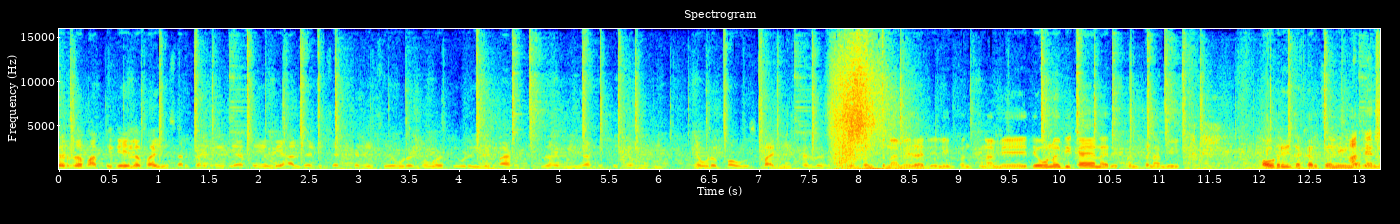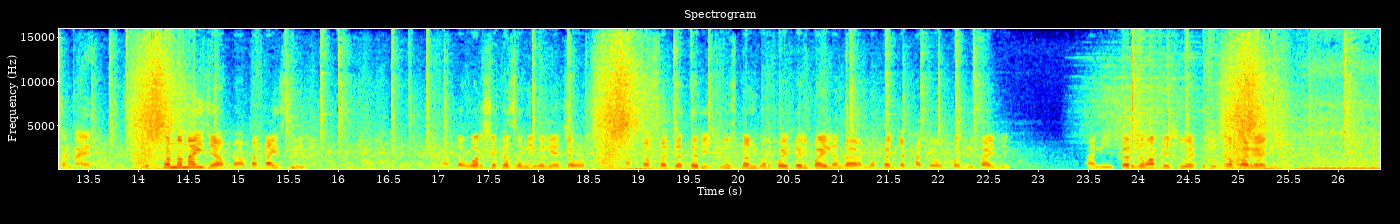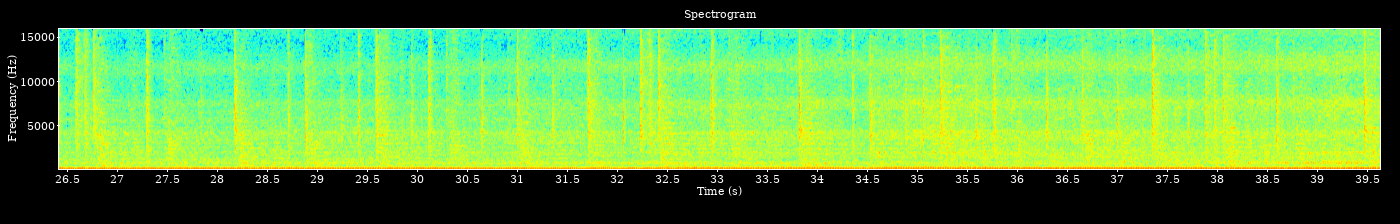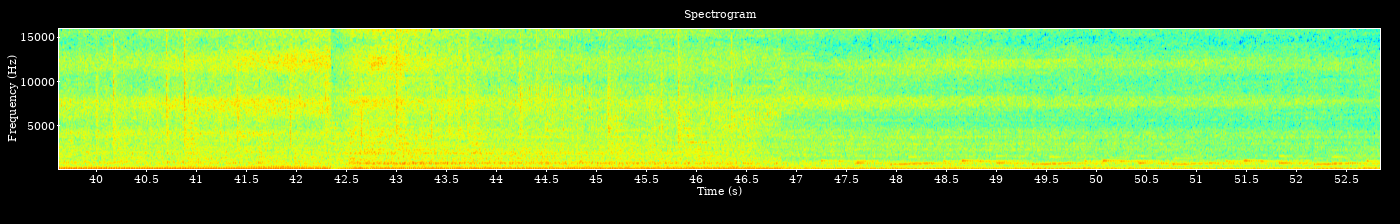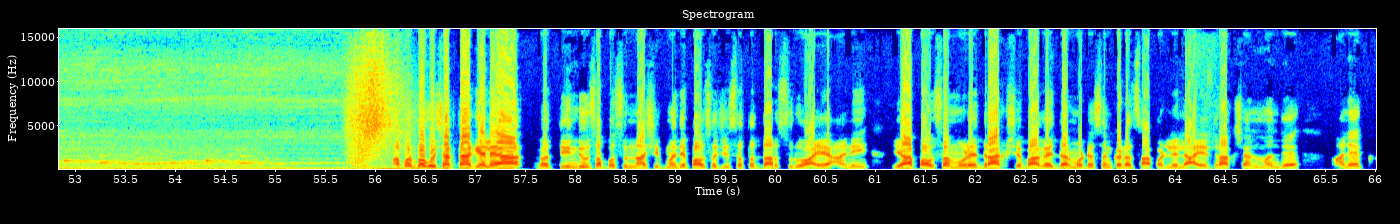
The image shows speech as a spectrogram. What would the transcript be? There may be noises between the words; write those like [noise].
कर्जमाफी द्यायला पाहिजे सरकारने बी आता एवढे हाल झाले शेतकऱ्याचे एवढं गवत एवढं हे पार हे झाले त्याच्यामध्ये एवढं पाऊस पाणी सगळं. पंचनामे झाले नाही. पंचनामे देऊन बी काय येणार आहे? पंचनामे. पावडरीचा खर्च निघणार नाही? उत्पन्न नाहीच आहे आता. आता काहीच नाही. आता वर्ष कसं निघेल याच्यावर? आता सध्या तरी नुकसान भरपाई तरी पहिल्यांदा लोकांच्या खात्यावर पडली पाहिजे. आणि कर्जमाफीशिवाय तर दुसरा पर्याय नाही. आपण बघू शकता गेल्या तीन दिवसापासून नाशिकमध्ये पावसाची सततधार सुरू आहे आणि या पावसामुळे द्राक्ष बागायतदार मोठ्या संकटात सापडलेले आहे. द्राक्षांमध्ये अनेक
